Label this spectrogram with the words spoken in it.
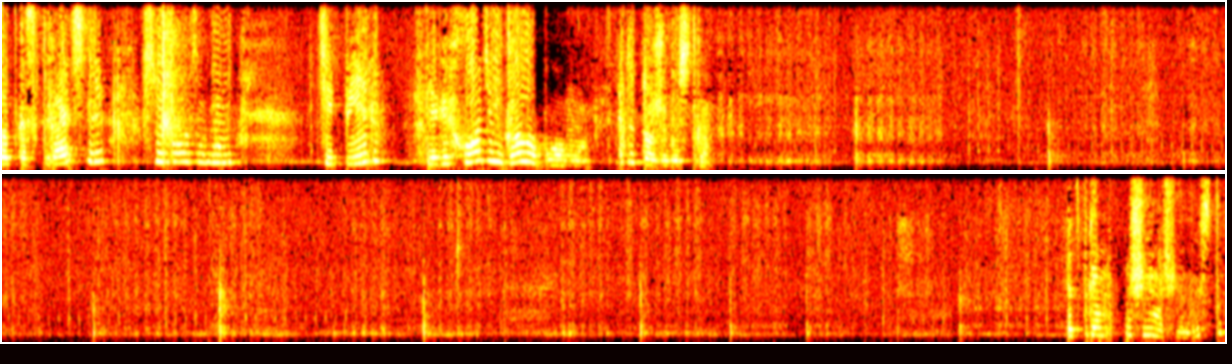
Вот раскрасили все розовым. Теперь переходим к голубому. Это тоже быстро. Это прям очень-очень быстро.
